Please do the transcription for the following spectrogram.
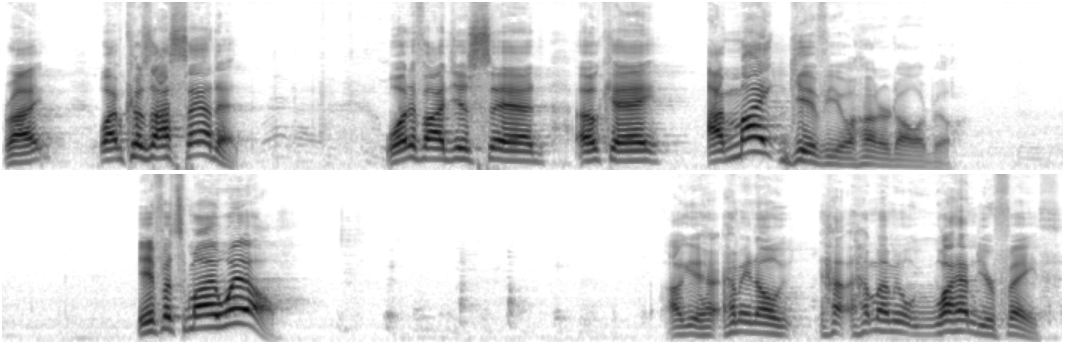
Right? Why? Because I said it. What if I just said, okay, I might give you a $100 bill? If it's my will. I'll give, how many know, how, how many, what happened to your faith?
